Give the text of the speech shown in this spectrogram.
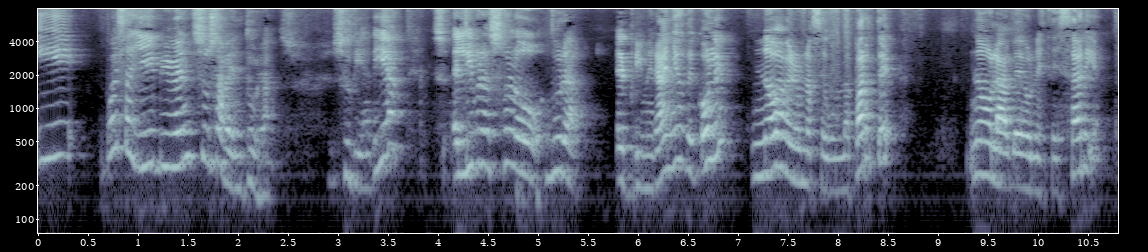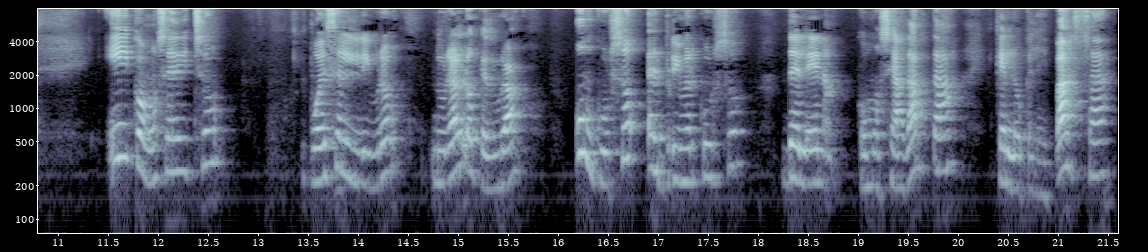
y pues allí viven sus aventuras, su día a día el libro solo dura el primer año de cole, no va a haber una segunda parte, no la veo necesaria. Y como os he dicho, pues el libro dura lo que dura un curso, el primer curso de Elena, cómo se adapta, qué es lo que le pasa,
